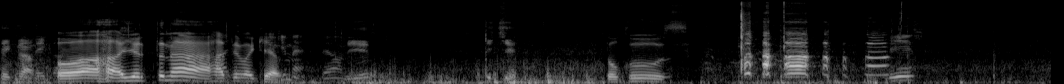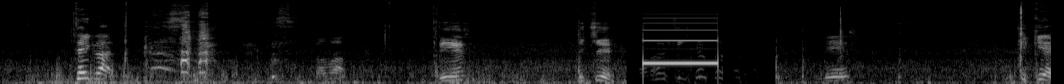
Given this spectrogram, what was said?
tekrar. Tekrar. Oha yırttın ha. Hadi bakayım. 2 mi? Devam. Bir, iki, 9. 1 Tekrar. tamam. bir, iki. 1 2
